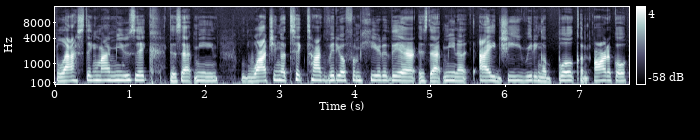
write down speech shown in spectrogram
blasting my music? Does that mean watching a TikTok video from here to there? Does that mean an IG, reading a book, an article?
